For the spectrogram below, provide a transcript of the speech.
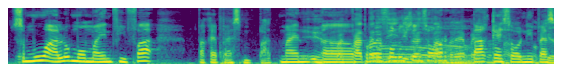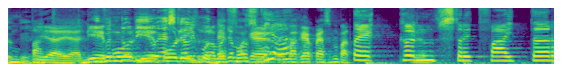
Semua lu mau main FIFA pakai PS4, main Iya, eh, Fighter Pro Evolution Soccer pakai pakai Sony Oke, oke. PS4. Iya ya, di Even Evo, di US Evo, sekalipun, Evo pakai Iya. pakai PS4. Tekken, Street Fighter,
